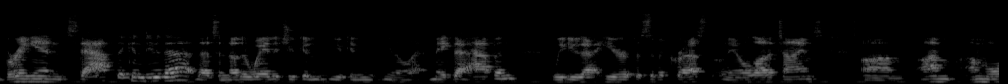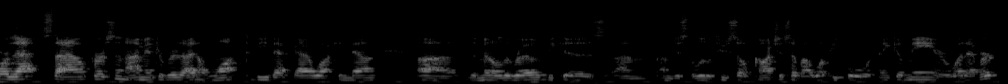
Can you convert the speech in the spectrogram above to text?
bring in staff that can do that. That's another way that you can you can you know make that happen. We do that here at Pacific Crest. You know, a lot of times. Um, I'm I'm more that style person. I'm introverted. I don't want to be that guy walking down uh, the middle of the road because I'm I'm just a little too self conscious about what people will think of me or whatever.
